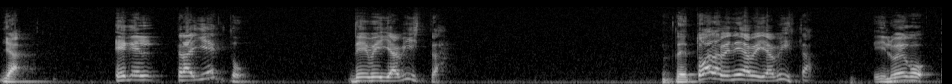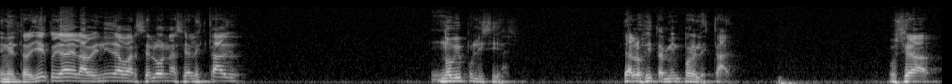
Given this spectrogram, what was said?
Ya. En el trayecto de Bellavista, de toda la avenida Bellavista, y luego en el trayecto ya de la avenida Barcelona hacia el estadio, no vi policías. Ya los vi también por el estadio. O sea,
